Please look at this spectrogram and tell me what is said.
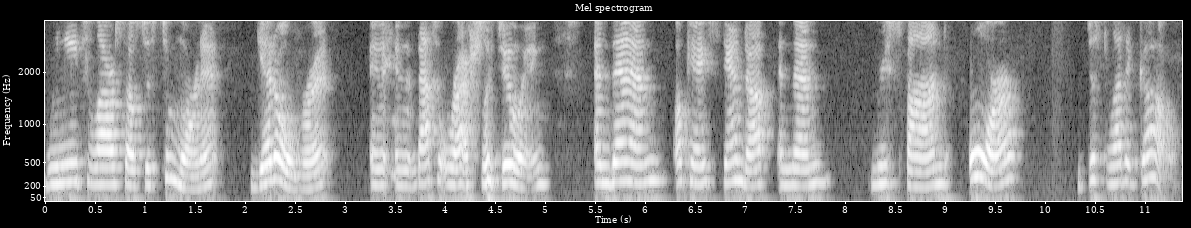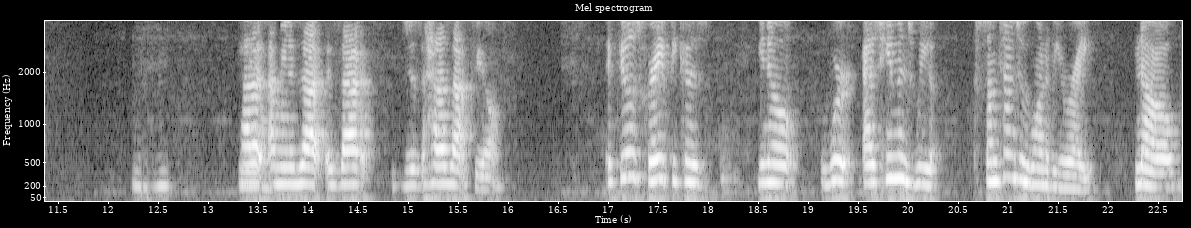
we need to allow ourselves just to mourn it, get over it, and, and that's what we're actually doing. And then, okay, stand up, and then respond, or just let it go. Mhm. How Yeah. do, I mean, is that is that just how does that feel? it feels great because you know we're as humans we sometimes we want to be right. No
